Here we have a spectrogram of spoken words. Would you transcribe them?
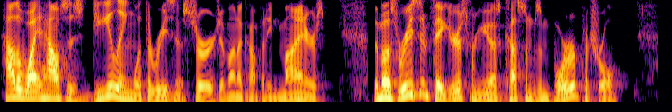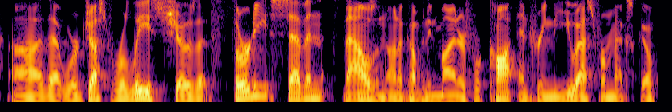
how the White House is dealing with the recent surge of unaccompanied minors. The most recent figures from U.S. Customs and Border Patrol uh, that were just released shows that 37,000 unaccompanied minors were caught entering the U.S. from Mexico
